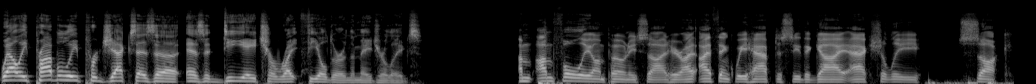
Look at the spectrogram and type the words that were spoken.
"Well, he probably projects as a as a DH or right fielder in the major leagues." I'm I'm fully on Pony's side here. I, I think we have to see the guy actually suck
